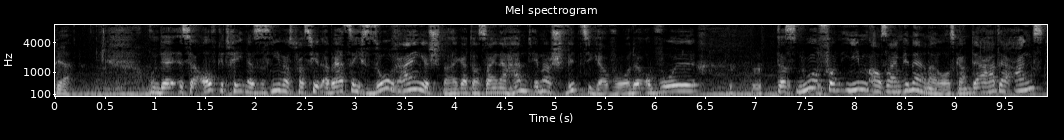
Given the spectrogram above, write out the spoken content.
Ja. Und er ist ja aufgetreten, es ist nie was passiert, aber er hat sich so reingesteigert, dass seine Hand immer schwitziger wurde, obwohl das nur von ihm aus seinem Inneren herauskam. Der hatte Angst,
